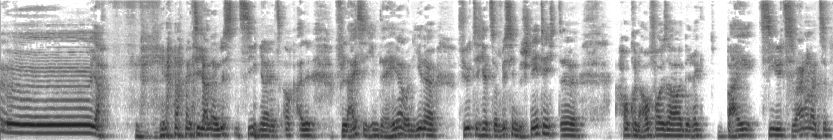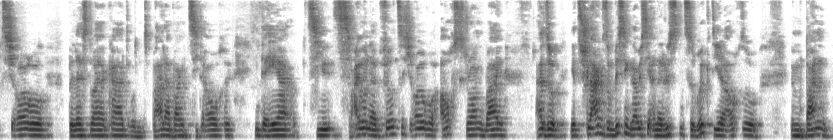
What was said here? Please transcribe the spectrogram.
Äh, ja. ja, die Analysten ziehen ja jetzt auch alle fleißig hinterher und jeder fühlt sich jetzt so ein bisschen bestätigt. Äh, Hauk und Aufhäuser direkt bei Ziel 270 Euro belässt Wirecard und Baderbank zieht auch hinterher Ziel 240 Euro, auch strong bei. Also jetzt schlagen so ein bisschen, glaube ich, die Analysten zurück, die ja auch so im Bann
